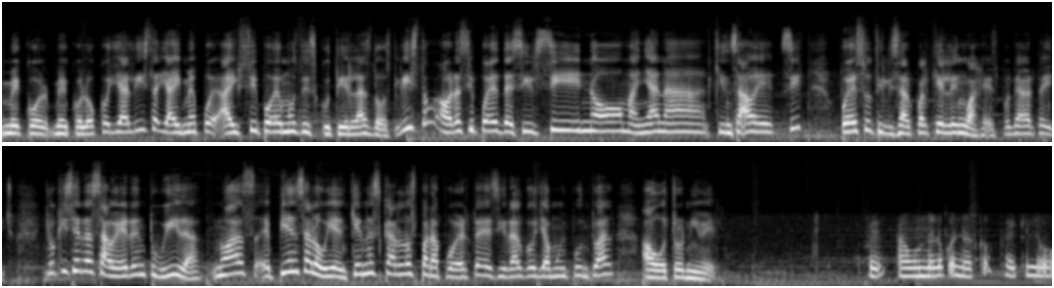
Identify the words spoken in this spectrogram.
me, me coloco ya lista y ahí, me, ahí sí podemos discutir las dos. ¿Listo? Ahora sí puedes decir sí, no, mañana, quién sabe, sí. Puedes utilizar cualquier lenguaje después de haberte dicho. Yo quisiera saber en tu vida, no has, eh, piénsalo bien, ¿quién es Carlos para poderte decir algo ya muy puntual a otro nivel? Pues aún no lo conozco, puede que lo,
